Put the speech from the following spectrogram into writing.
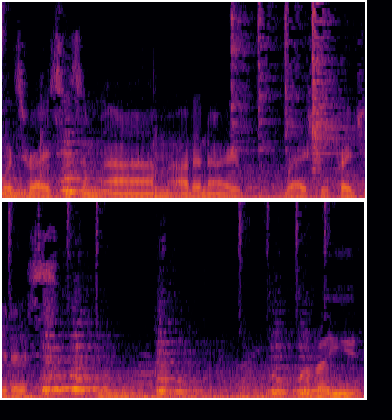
What's racism? Um, I don't know. Racial prejudice. What about you?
